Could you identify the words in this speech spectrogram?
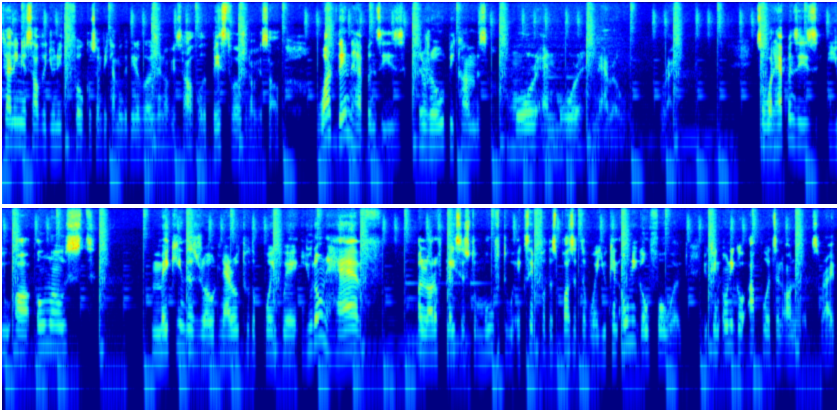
telling yourself that you need to focus on becoming the better version of yourself or the best version of yourself what then happens is the road becomes more and more narrow, right? So, what happens is you are almost making this road narrow to the point where you don't have a lot of places to move to except for this positive way. You can only go forward, you can only go upwards and onwards, right?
